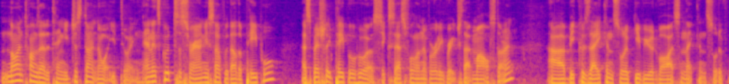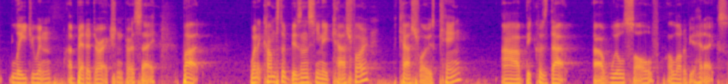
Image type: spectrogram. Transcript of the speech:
nine times out of ten, you just don't know what you're doing. And it's good to surround yourself with other people, especially people who are successful and have already reached that milestone, uh, because they can sort of give you advice and they can sort of lead you in a better direction per se. But when it comes to business, you need cash flow. Cash flow is king, uh, because that uh, will solve a lot of your headaches.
